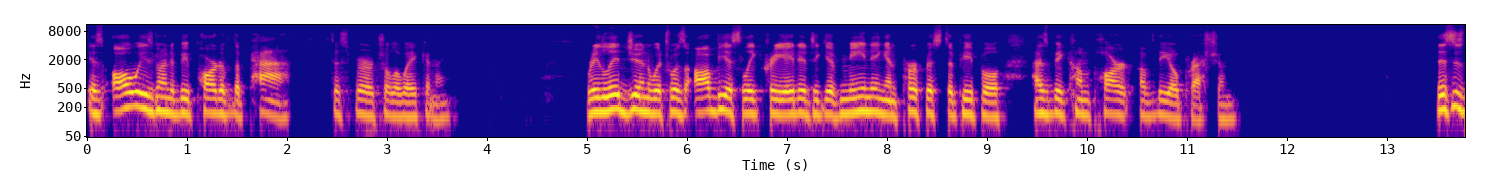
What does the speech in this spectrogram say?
is always going to be part of the path to spiritual awakening. Religion, which was obviously created to give meaning and purpose to people, has become part of the oppression. This is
